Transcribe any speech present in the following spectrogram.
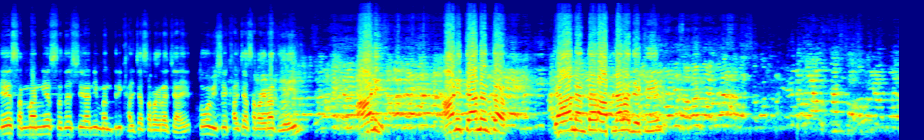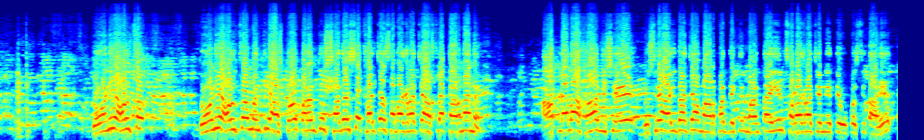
ते सन्मान्य सदस्य आणि मंत्री खालच्या सभागृहाचे आहे तो विषय खालच्या सभागृहात येईल. आणि आणि त्यानंतर त्यानंतर आपल्याला देखील दोन्ही हाऊसचा दोन्ही हाऊसचा मंत्री असतो परंतु सदस्य खालच्या सभागृहाचे असल्या कारणानं आपल्याला हा विषय दुसऱ्या आयुधाच्या मार्फत देखील मांडता येईल. सभागृहाचे नेते उपस्थित आहेत.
